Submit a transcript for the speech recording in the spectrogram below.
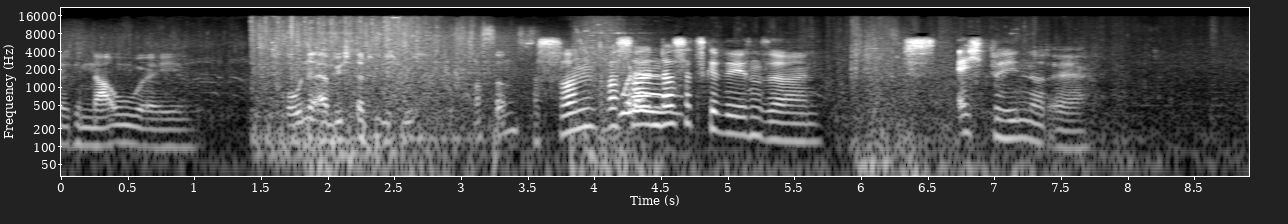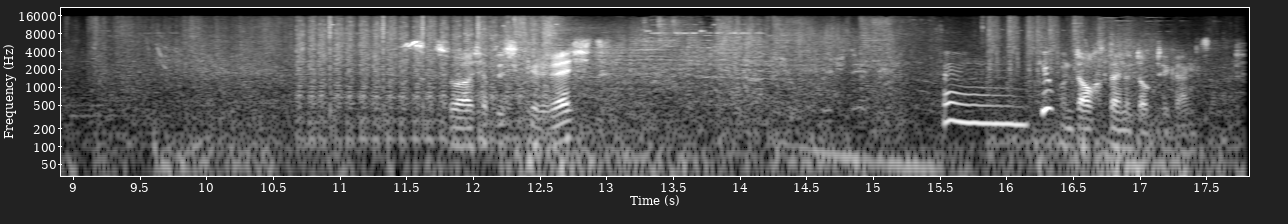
Ja, genau, ey. Drohne erwischt natürlich mich. Was sonst? Was, soll, was soll denn das jetzt gewesen sein? Echt behindert, ey. So, ich hab dich gerecht. Und auch deine Doctec eingesammelt.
